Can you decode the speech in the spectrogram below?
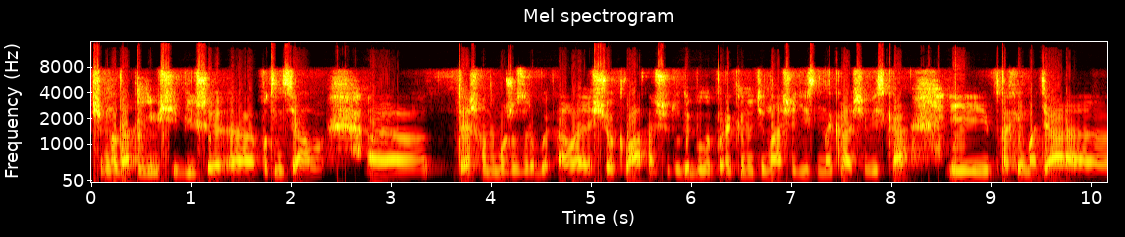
щоб надати їм ще більше е, потенціалу. Е, Теж вони можуть зробити. Але що класно, що туди були перекинуті наші дійсно найкращі війська, і птахи Мадяра,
